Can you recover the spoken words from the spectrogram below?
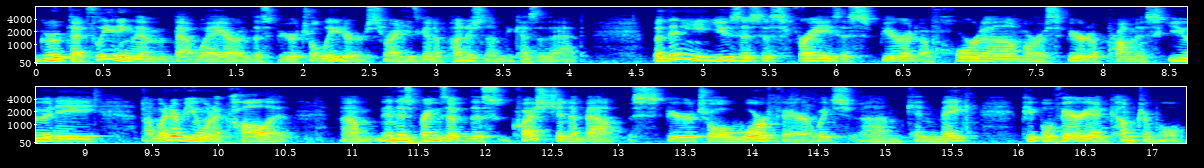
group that's leading them that way are the spiritual leaders, right? He's going to punish them because of that. But then he uses this phrase, a spirit of whoredom or a spirit of promiscuity, uh, whatever you want to call it. Um, and this brings up this question about spiritual warfare, which um, can make people very uncomfortable.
